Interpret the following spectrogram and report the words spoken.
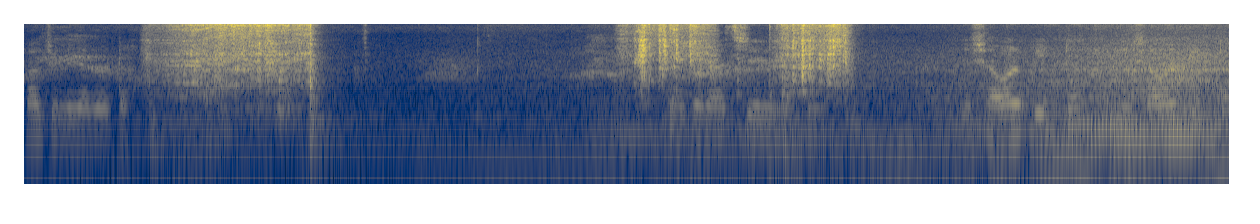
কাল চলে যাবে ওটা। তারপরে আছে যে শাওয়ার ক্রিমটা শাওয়ার ক্রিমটা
